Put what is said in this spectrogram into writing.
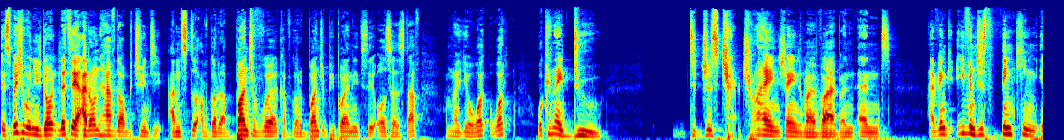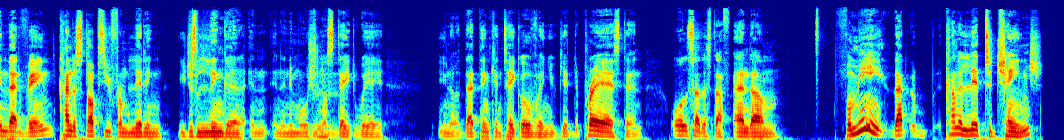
especially when you don't let's say i don't have the opportunity i'm still i've got a bunch of work i've got a bunch of people i need to see all sorts of stuff. I'm like yo what what what can i do to just tr- try and change my vibe? And and i think even just thinking in that vein kind of stops you from letting you just linger in in an emotional state where you know that thing can take over and you get depressed and all this other stuff. And um for me that kind of led to change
